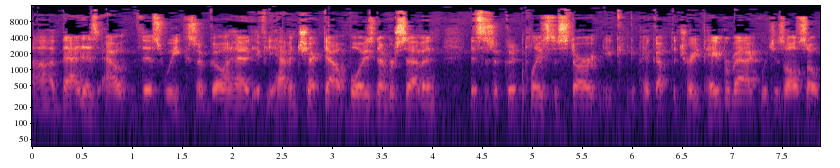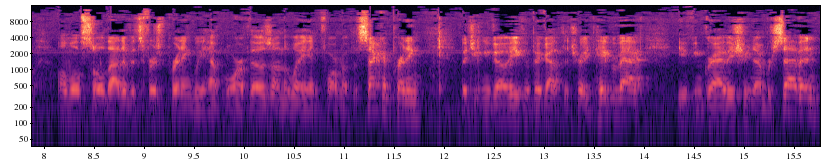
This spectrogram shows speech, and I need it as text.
Uh, that is out this week. So go ahead. If you haven't checked out Boys number seven, this is a good place to start. You can pick up the trade paperback, which is also almost sold out of its first printing. We have more of those on the way in form of the second printing. But you can go, you can pick out the trade paperback. You can grab issue number seven.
